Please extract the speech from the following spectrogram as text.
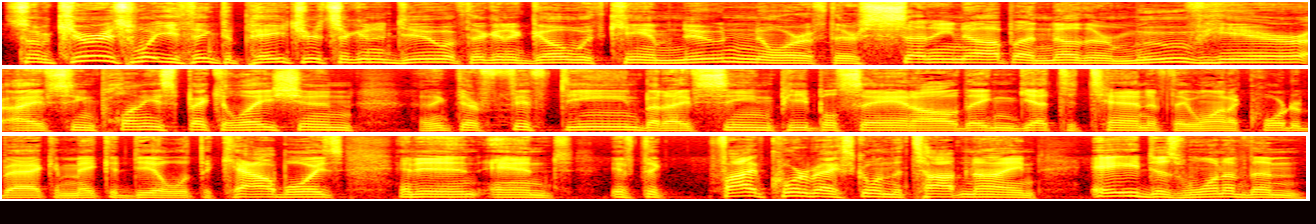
So I'm curious what you think the Patriots are going to do if they're going to go with Cam Newton or if they're setting up another move here. I've seen plenty of speculation. I think they're 15, but I've seen people saying, "Oh, they can get to 10 if they want a quarterback and make a deal with the Cowboys." And in, and if the five quarterbacks go in the top 9, A does one of them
